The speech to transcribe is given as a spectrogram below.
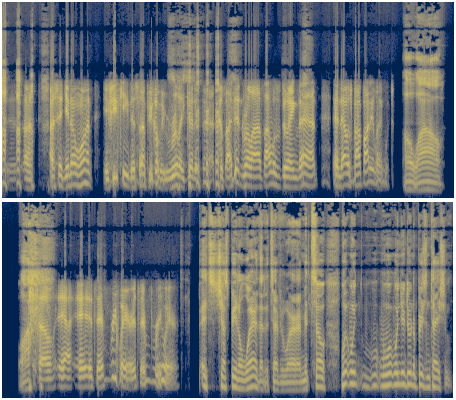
uh, I said, "You know what? If you keep this up, you're going to be really good at that." Because I didn't realize I was doing that, and that was my body language. oh wow. Wow. So yeah, it's everywhere. It's everywhere. It's just being aware that it's everywhere. I mean, so when when, when you're doing a presentation,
